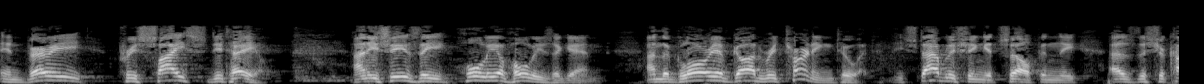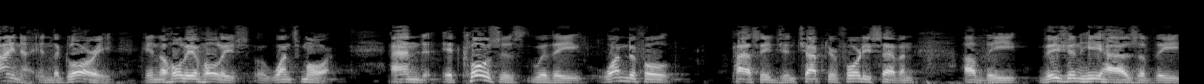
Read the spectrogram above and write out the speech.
in very precise detail. And he sees the Holy of Holies again and the glory of God returning to it, establishing itself in the, as the Shekinah in the glory, in the Holy of Holies uh, once more. And it closes with a wonderful passage in chapter 47 of the vision he has of the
